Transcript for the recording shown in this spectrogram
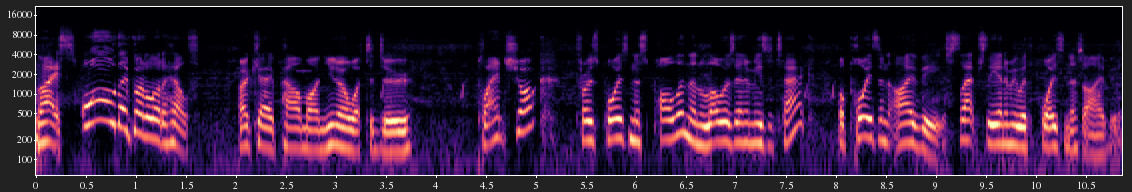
Nice. Oh, they've got a lot of health. Okay, Palmon, you know what to do. Plant Shock throws poisonous pollen and lowers enemy's attack, or Poison Ivy slaps the enemy with poisonous ivy.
